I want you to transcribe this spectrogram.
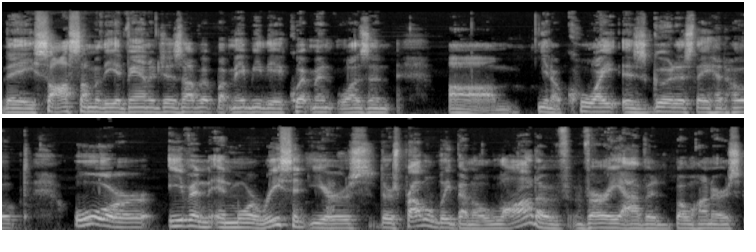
they saw some of the advantages of it, but maybe the equipment wasn't. Um, you know, quite as good as they had hoped. Or even in more recent years, there's probably been a lot of very avid bow hunters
